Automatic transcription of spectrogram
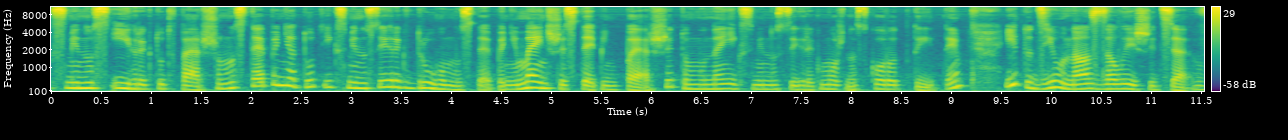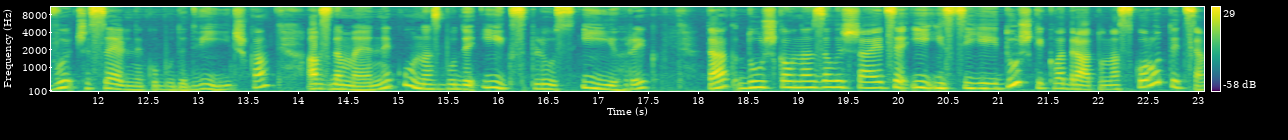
х мінус y тут в першому степені, а тут х мінус y в другому степені. Менший степінь перший, тому на х мінус y можна скоротити. І тоді у нас залишиться в чисельнику буде двієчка, а в знаменнику у нас буде х плюс y. Так, дужка у нас залишається, і із цієї дужки квадрат у нас скоротиться.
